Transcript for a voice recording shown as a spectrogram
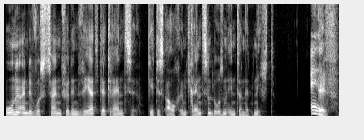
Ohne ein Bewusstsein für den Wert der Grenze geht es auch im grenzenlosen Internet nicht. 11.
